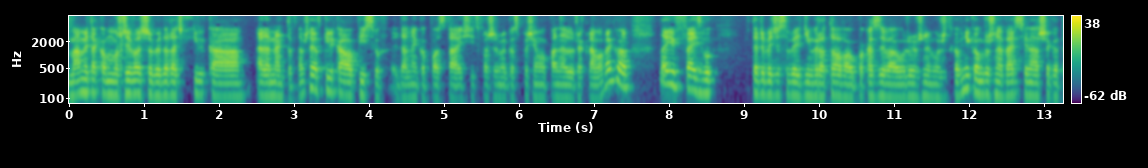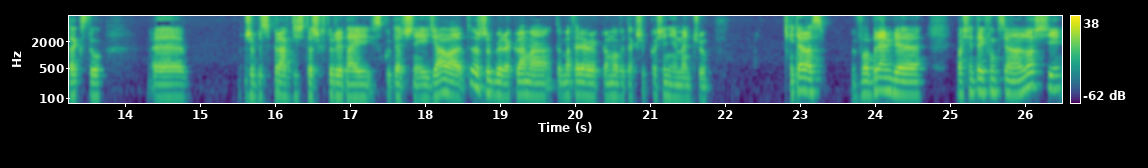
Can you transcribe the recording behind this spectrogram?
Mamy taką możliwość, żeby dodać kilka elementów, na przykład kilka opisów danego posta, jeśli tworzymy go z poziomu panelu reklamowego. No i Facebook wtedy będzie sobie nim rotował, pokazywał różnym użytkownikom różne wersje naszego tekstu, e, żeby sprawdzić też, który najskuteczniej działa, też żeby reklama, ten materiał reklamowy tak szybko się nie męczył. I teraz w obrębie właśnie tej funkcjonalności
